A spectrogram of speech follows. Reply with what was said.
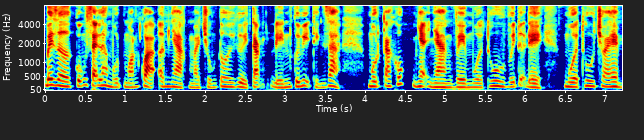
Bây giờ cũng sẽ là một món quà âm nhạc mà chúng tôi gửi tặng đến quý vị thính giả, một ca khúc nhẹ nhàng về mùa thu với tựa đề Mùa thu cho em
